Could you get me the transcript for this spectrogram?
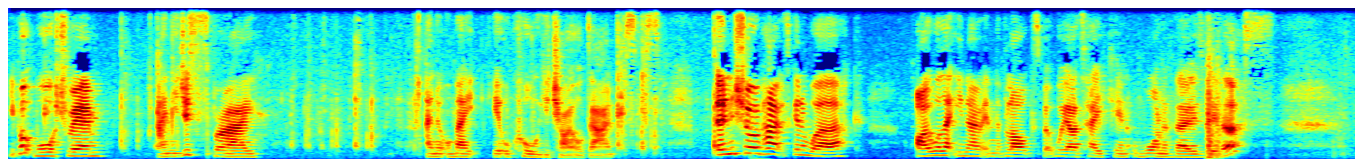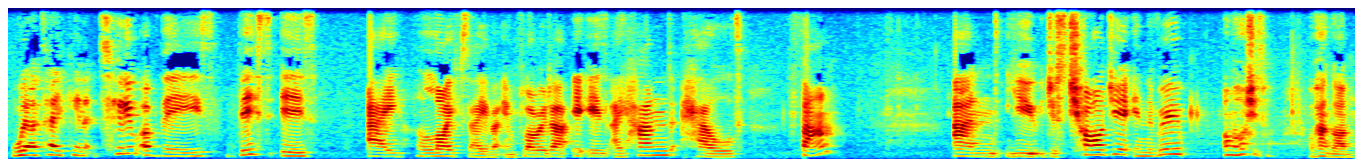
You put water in and you just spray and it will make, it will cool your child down. Unsure of how it's going to work. I will let you know in the vlogs, but we are taking one of those with us. We are taking two of these. This is a lifesaver in Florida. It is a handheld fan and you just charge it in the room. Oh my gosh, it's, oh hang on.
